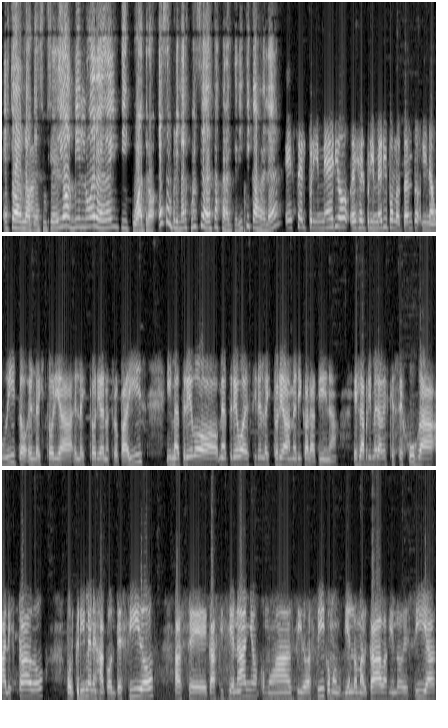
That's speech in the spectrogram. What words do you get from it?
Esto es lo que sucedió en 1924. ¿Es el primer juicio de estas características, Belén? es el primero, es el primero y por lo tanto inaudito en la historia, en la historia de nuestro país y me atrevo, me atrevo a decir en la historia de América Latina. Es la primera vez que se juzga al Estado por crímenes acontecidos hace casi 100 años, como ha sido así, como bien lo marcabas, bien lo decías,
